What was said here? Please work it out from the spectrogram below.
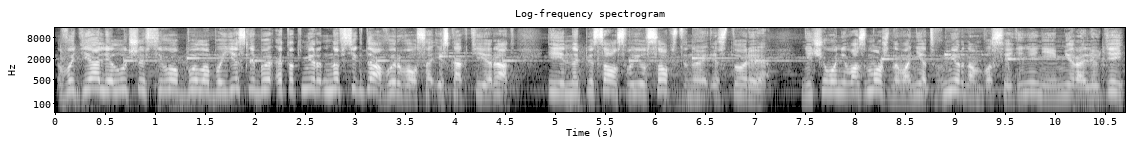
в идеале лучше всего было бы, если бы этот мир навсегда вырвался из когтей Рад и написал свою собственную историю. Ничего невозможного нет в мирном воссоединении мира людей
